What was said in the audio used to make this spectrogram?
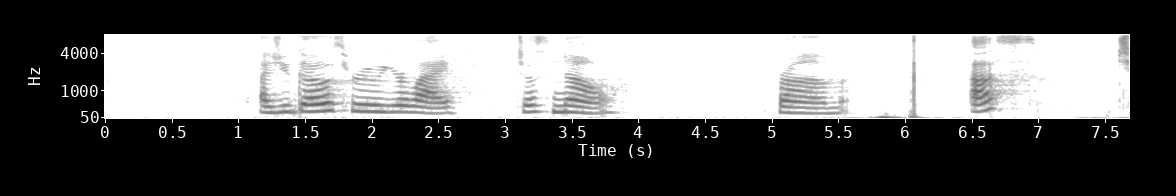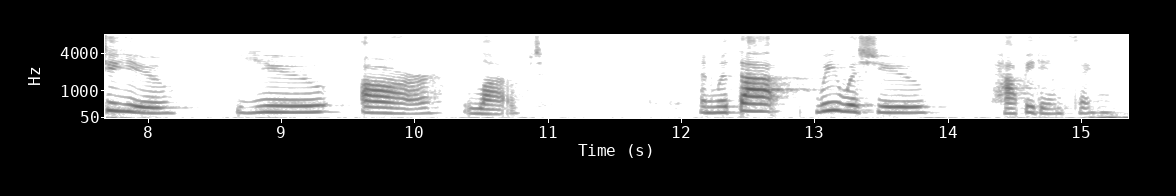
as you go through your life, just know from us to you, you are loved. And with that, we wish you happy dancing.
